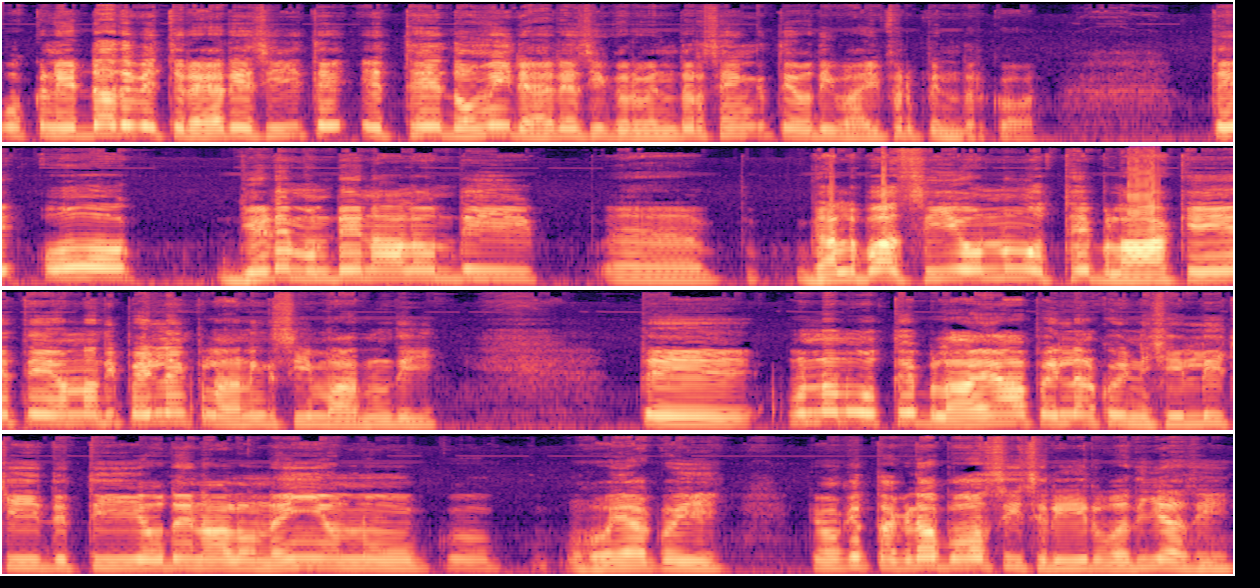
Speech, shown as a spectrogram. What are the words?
ਉਹ ਕੈਨੇਡਾ ਦੇ ਵਿੱਚ ਰਹਿ ਰਹੇ ਸੀ ਤੇ ਇੱਥੇ ਦੋਵੇਂ ਹੀ ਰਹਿ ਰਹੇ ਸੀ, ਗੁਰਵਿੰਦਰ ਸਿੰਘ ਤੇ ਉਹਦੀ ਵਾਈਫ ਰੁਪਿੰਦਰ ਕੌਰ। ਤੇ ਉਹ ਜਿਹੜੇ ਮੁੰਡੇ ਨਾਲ ਉਹਦੀ ਗੱਲਬਾਤ ਸੀ, ਉਹਨੂੰ ਉੱਥੇ ਬੁਲਾ ਕੇ ਤੇ ਉਹਨਾਂ ਦੀ ਪਹਿਲਾਂ ਹੀ ਪਲਾਨਿੰਗ ਸੀ ਮਾਰਨ ਦੀ। ਤੇ ਉਹਨਾਂ ਨੂੰ ਉੱਥੇ ਬੁਲਾਇਆ, ਪਹਿਲਾਂ ਕੋਈ ਨਸ਼ੀਲੀ ਚੀਜ਼ ਦਿੱਤੀ, ਉਹਦੇ ਨਾਲ ਉਹ ਨਹੀਂ ਉਹਨੂੰ ਹੋਇਆ ਕੋਈ, ਕਿਉਂਕਿ ਤਗੜਾ ਬਹੁਤ ਸੀ, ਸਰੀਰ ਵਧੀਆ ਸੀ।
